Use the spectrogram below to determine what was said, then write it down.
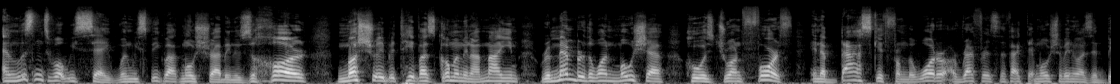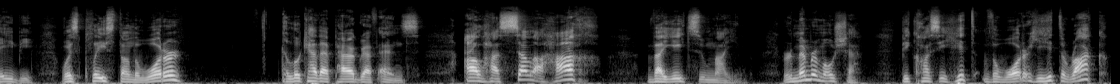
And listen to what we say when we speak about Moshe Rabbeinu. Zechar, Mashrei b'tevas gomim in amayim. Remember the one Moshe who was drawn forth in a basket from the water, a reference to the fact that Moshe Rabbeinu as a baby was placed on the water. And look how that paragraph ends. Al haselahach vayetzu mayim. Remember Moshe, because he hit the water, he hit the rock,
